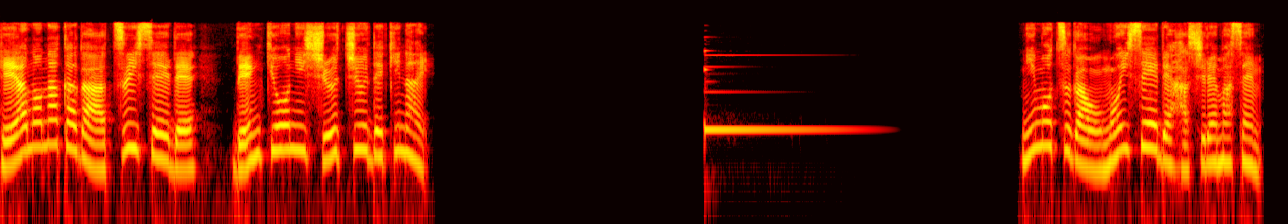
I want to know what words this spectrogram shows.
部屋の中が暑いせいで勉強に集中できない。荷物が重いせいで走れません。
